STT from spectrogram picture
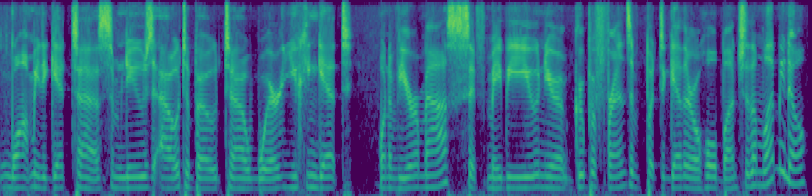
want me to get uh, some news out about uh, where you can get one of your masks, if maybe you and your group of friends have put together a whole bunch of them, let me know.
